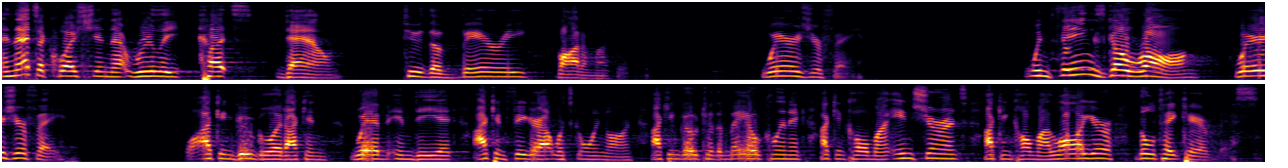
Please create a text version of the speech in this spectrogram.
And that's a question that really cuts down to the very bottom of it. Where is your faith? When things go wrong, where's your faith? Well, I can Google it. I can WebMD it. I can figure out what's going on. I can go to the Mayo Clinic. I can call my insurance. I can call my lawyer. They'll take care of this.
